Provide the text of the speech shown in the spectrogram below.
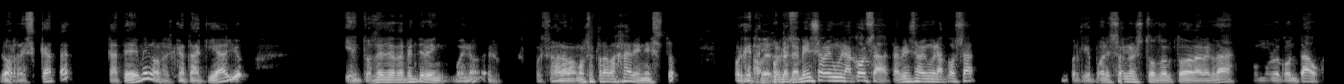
lo rescata KTM, lo rescata Kiallo, y entonces de repente ven, bueno, pues ahora vamos a trabajar en esto. Porque, porque también saben una cosa, también saben una cosa, porque por eso no es todo, toda la verdad, como lo he contado,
